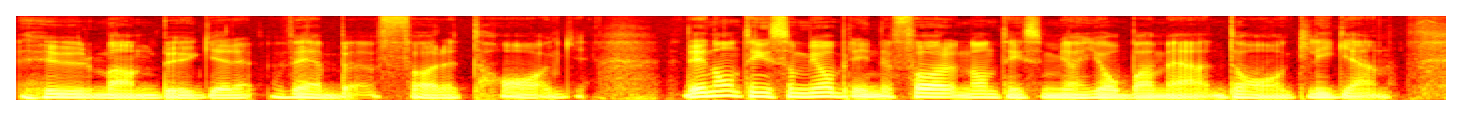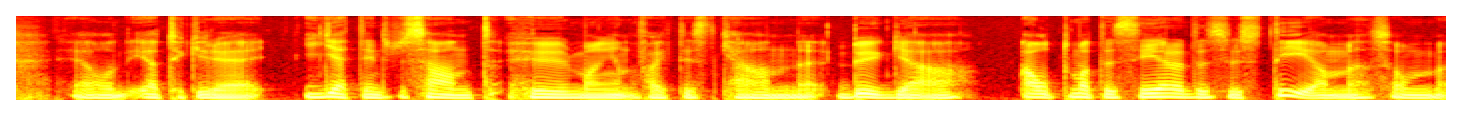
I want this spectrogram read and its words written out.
hur man bygger webbföretag. Det är någonting som jag brinner för, någonting som jag jobbar med dagligen. Jag tycker det är jätteintressant hur man faktiskt kan bygga automatiserade system som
